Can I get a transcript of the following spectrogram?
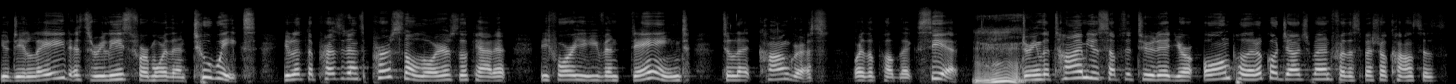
you delayed its release for more than two weeks. You let the president's personal lawyers look at it before you even deigned to let Congress or the public see it. During the time you substituted your own political judgment for the special counsel's,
